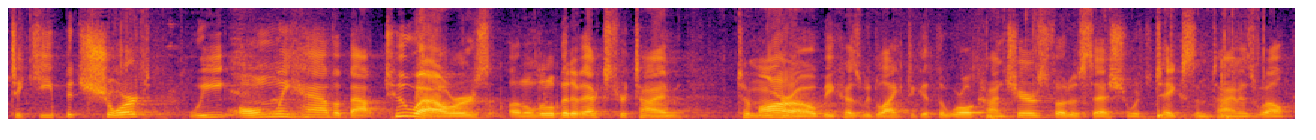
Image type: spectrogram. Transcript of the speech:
to keep it short. We only have about two hours and a little bit of extra time tomorrow because we'd like to get the Worldcon chairs photo session, which takes some time as well.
